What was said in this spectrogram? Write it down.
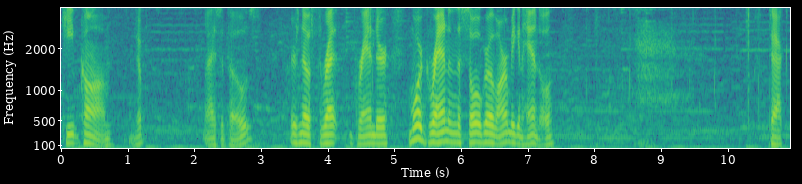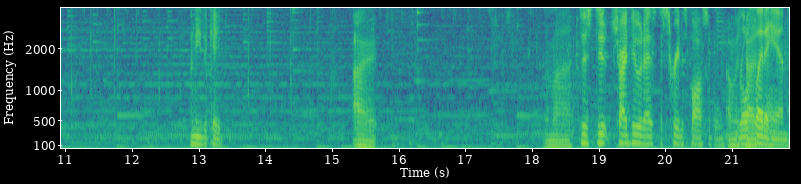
Keep calm, Yep. I suppose. There's no threat grander, more grand than the Soul Grove army can handle. Tack. I need the cape. Alright. Am I? Just do try to do it as discreet as possible. I'm gonna Roll try. sleight of hand.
